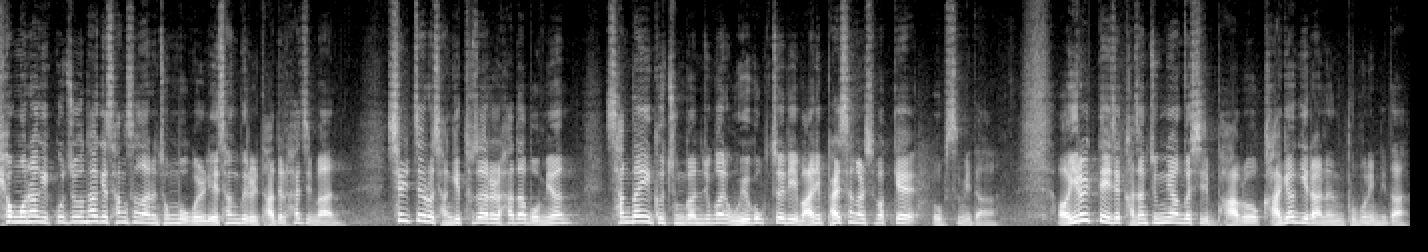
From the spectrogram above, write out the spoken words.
평온하게 꾸준하게 상승하는 종목을 예상들을 다들 하지만 실제로 장기 투자를 하다 보면 상당히 그 중간중간 우여곡절이 많이 발생할 수밖에 없습니다. 어, 이럴 때 이제 가장 중요한 것이 바로 가격이라는 부분입니다.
